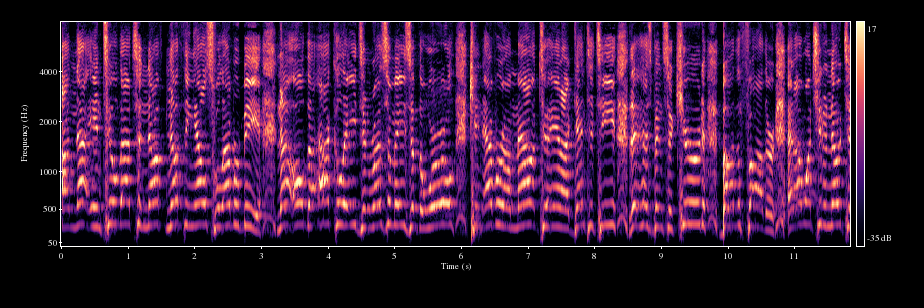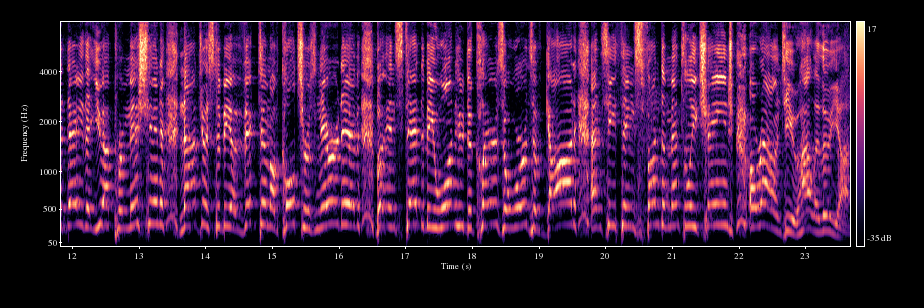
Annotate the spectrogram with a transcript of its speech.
until that's enough, nothing else will ever be. Not all the accolades and resumes of the world can ever amount to an identity that has been secured by the Father. And I want you to know today that you have permission not just to be a victim of culture's narrative, but instead to be one who declares the words of God and see things fundamentally change around you. Hallelujah.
